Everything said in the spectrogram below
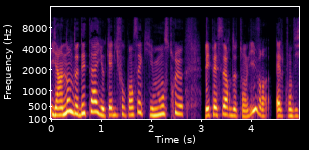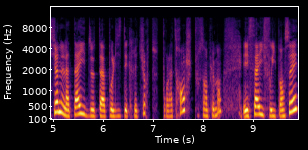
Il y a un nombre de détails auxquels il faut penser qui est monstrueux. L'épaisseur de ton livre, elle conditionne la taille de ta police d'écriture pour la tranche, tout simplement. Et ça, il faut y penser.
